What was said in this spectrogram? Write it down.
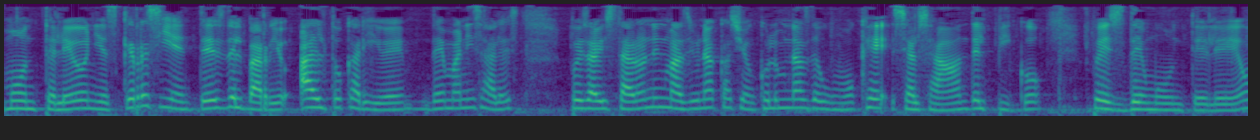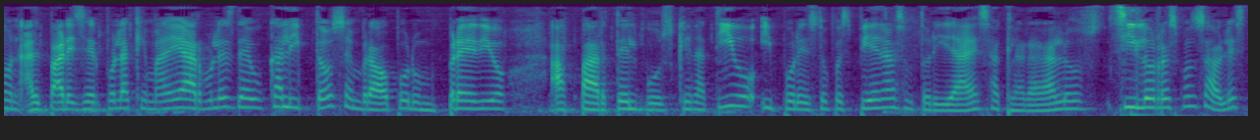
Monteleón. Y es que residentes del barrio Alto Caribe de Manizales, pues avistaron en más de una ocasión columnas de humo que se alzaban del pico, pues de Monteleón. Al parecer por la quema de árboles de eucalipto sembrado por un predio aparte del bosque nativo y por esto pues piden a las autoridades aclarar a los si los responsables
